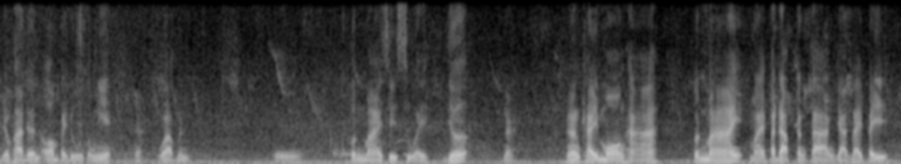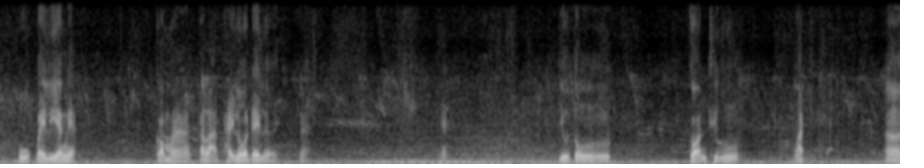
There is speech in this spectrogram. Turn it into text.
เดี๋ยวพาเดินอ้อมไปดูตรงนี้นะว่ามันโอ้ต้นไม้สวยๆเยอะนะงั้นใครมองหาต้นไม้ไม้ประดับต่างๆ อยากได้ไปปลูกไปเลี้ยงเนี่ยก็มาตลาดไพโรดได้เลยนะเนี่ยอยู่ตรงก่อนถึงวัดเอ่อ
